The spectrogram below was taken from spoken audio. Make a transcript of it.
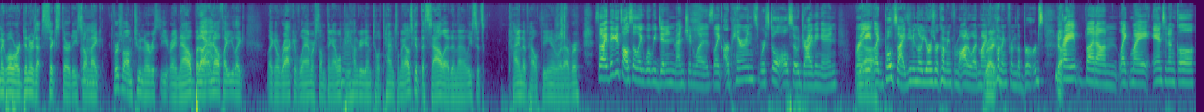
like, well, our dinner's at six thirty. So I'm like, first of all, I'm too nervous to eat right now. But I, I know if I eat like like a rack of lamb or something, I won't be hungry again until ten. So I'm like, I'll just get the salad, and then at least it's kind of healthy or whatever. So I think it's also like what we didn't mention was like our parents were still also driving in, right? Yeah. Like both sides, even though yours were coming from Ottawa and mine were coming from the burbs. Yeah. right? But um, like my aunt and uncle,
